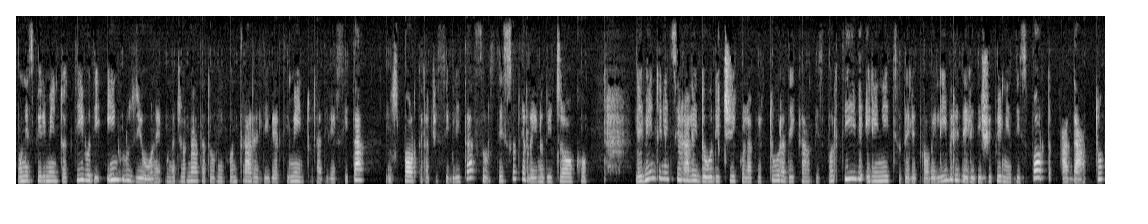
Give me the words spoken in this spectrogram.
un esperimento attivo di inclusione, una giornata dove incontrare il divertimento la diversità, lo sport e l'accessibilità sullo stesso terreno di gioco. L'evento inizierà alle 12 con l'apertura dei campi sportivi e l'inizio delle prove libere delle discipline di sport adatto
